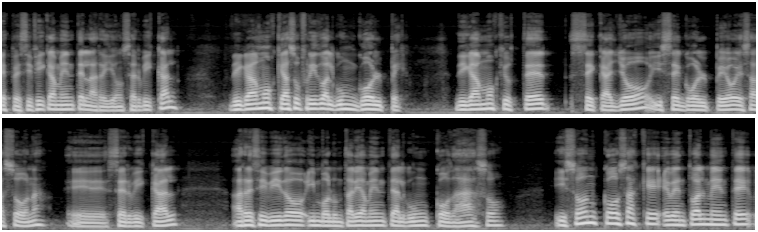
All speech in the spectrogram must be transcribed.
específicamente en la región cervical. Digamos que ha sufrido algún golpe. Digamos que usted se cayó y se golpeó esa zona eh, cervical, ha recibido involuntariamente algún codazo y son cosas que eventualmente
